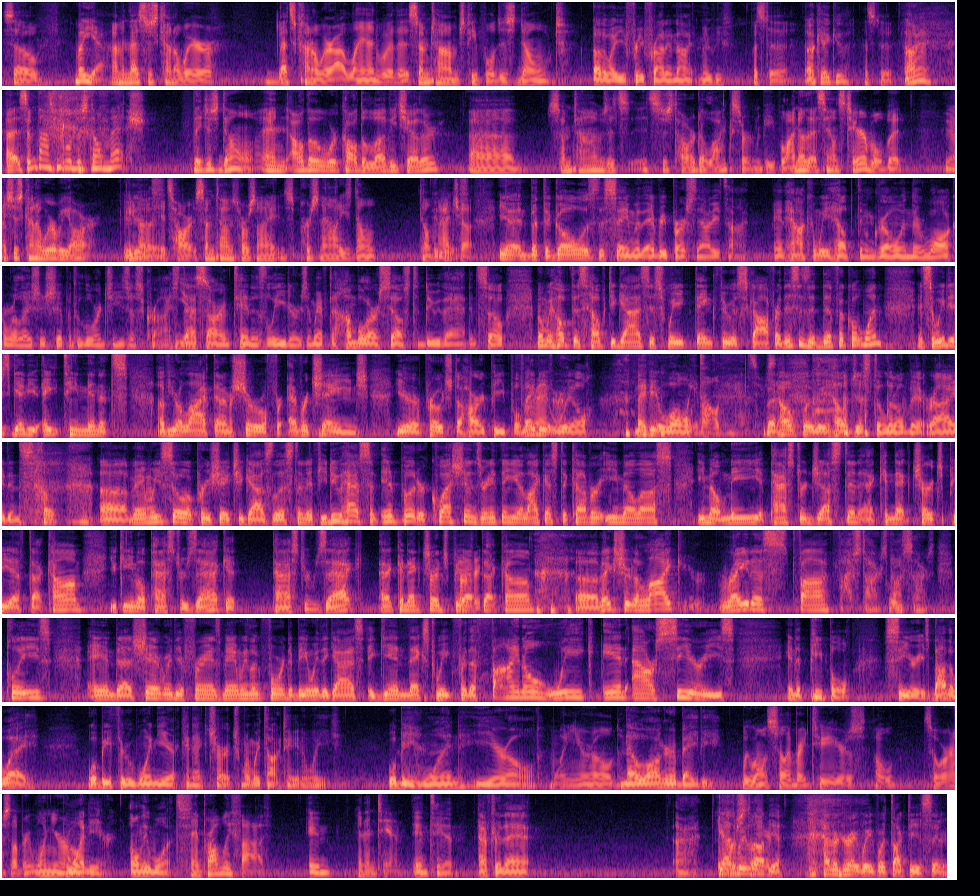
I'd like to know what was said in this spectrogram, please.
So, but yeah, I mean, that's just kind of where, that's kind of where I land with it. Sometimes people just don't. By the way, you free Friday night movies? Let's do it. Okay, good. Let's do it. All right. Uh, sometimes people just don't mesh. They just don't. And although we're called to love each other, uh, sometimes it's it's just hard to like certain people. I know that sounds terrible, but Yeah. it's just kind of where we are. You It know, is. it's hard. Sometimes personalities personalities don't don't It match is. up. Yeah, but the goal is the same with every personality type. And how can we help them grow in their walk and relationship with the Lord Jesus Christ? Yes. That's our intent as leaders, and we have to humble ourselves to do that. And so, man, we hope this helped you guys this week think through a scoffer. This is a difficult one, and so we just gave you 18 minutes of your life that I'm sure will forever change your approach to hard people. Maybe it will, maybe it won't. We have all the answers. But hopefully we help just a little bit, right? And so, uh, man, we so appreciate you guys listening. If you do have some input or questions or anything you'd like us to cover, email us. Email me at Pastor Justin at connectchurchpf.com. You can email Pastor Zac at Pastor Zac at connectchurchpf.com. uh, make sure to like, rate us five five stars, five stars, please, and uh, share it with your friends. Man, we look forward to being with you guys again next week for the final week in our series in the People series. By the way, we'll be through one year at Connect Church when we talk to you in a week. We'll be one year old, one year old. no longer a baby. We won't celebrate two years old, so we're going to celebrate one year old. One year, only once, and probably five, and and then ten. in ten. After that, all right, we're guys, we love here. you. Have a great week. We'll talk to you soon.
